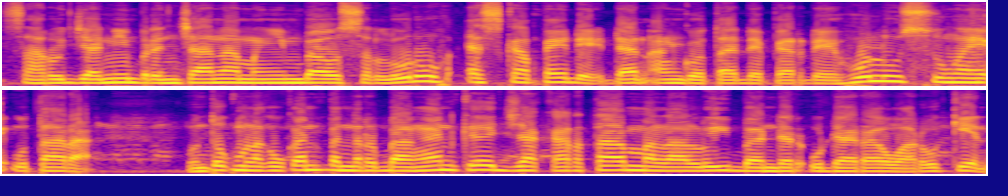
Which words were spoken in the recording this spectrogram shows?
Sarujani berencana mengimbau seluruh SKPD dan anggota DPRD Hulu Sungai Utara untuk melakukan penerbangan ke Jakarta melalui Bandar Udara Warukin.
